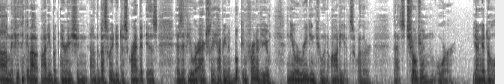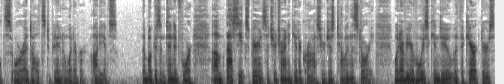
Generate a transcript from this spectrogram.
Um, if you think about audiobook narration, uh, the best way to describe it is as if you were actually having a book in front of you and you were reading to an audience, whether that's children or young adults or adults, depending on whatever audience the book is intended for. Um, that's the experience that you're trying to get across. You're just telling the story. Whatever your voice can do with the characters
